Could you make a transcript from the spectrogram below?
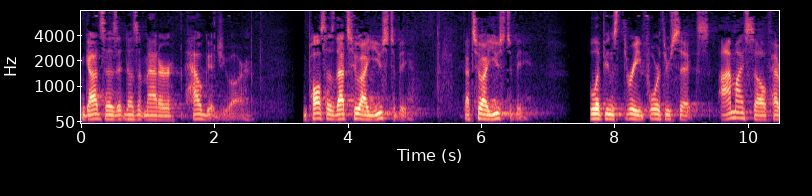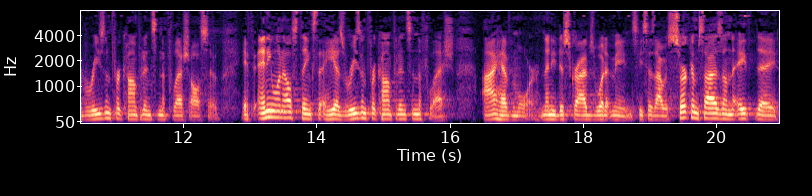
And God says it doesn't matter how good you are. And Paul says that's who I used to be. That's who I used to be. Philippians 3, 4 through 6. I myself have reason for confidence in the flesh also. If anyone else thinks that he has reason for confidence in the flesh, I have more. And then he describes what it means. He says, I was circumcised on the eighth day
